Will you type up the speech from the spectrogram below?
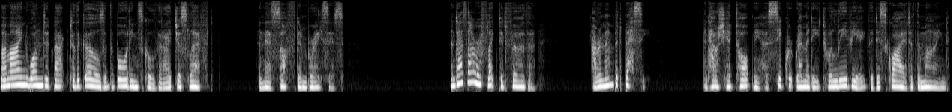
my mind wandered back to the girls at the boarding school that I had just left, and their soft embraces. And as I reflected further, I remembered Bessie and how she had taught me her secret remedy to alleviate the disquiet of the mind,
